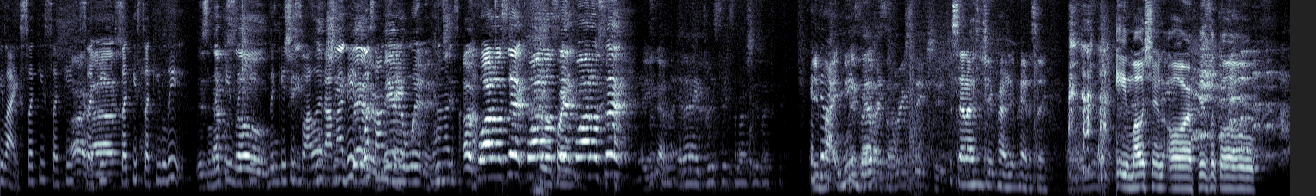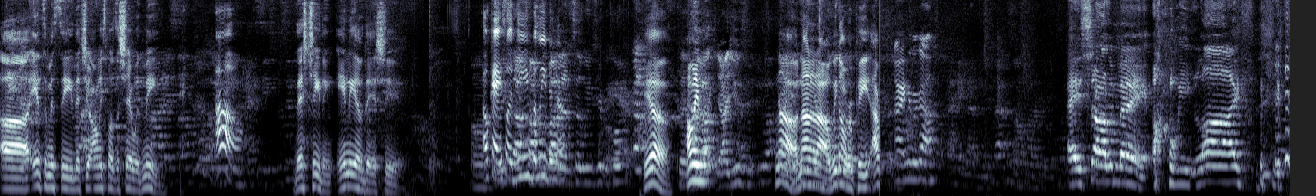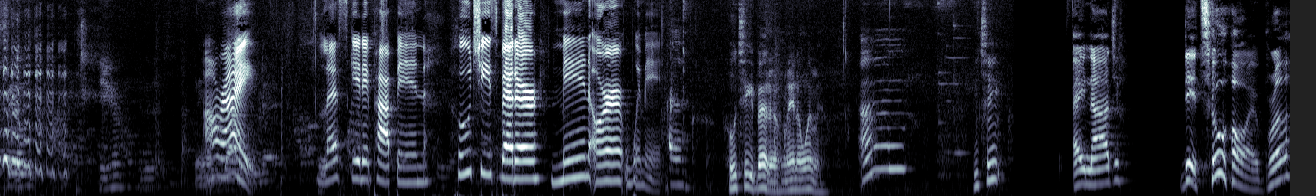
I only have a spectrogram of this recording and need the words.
be like sucky, sucky, All right, sucky, guys. sucky, sucky, lick. This Licky, episode, licky, licky, who she swallowed who out my dick. better, What song is men that? or women? You Who don't the song? Oh, on set, quiet on Recording. set, quiet on set. Hey, you got it. It ain't three six and no shit like It It might like- be, that. It bro. sound like some three six shit. It sound like some shit Project had to say. Emotion or physical uh, intimacy that you're only supposed to share with me. Oh, That's cheating. Any of that shit. Okay. So do you believe in the? Until we hit record? Yeah. I mean, Y'all use it? no, no, no, no. We gonna repeat. I, All right, here we go. Hey Charlemagne, are we live? You feel me? All right. Let's get it poppin'. Who cheats better, men or women? who cheat better, men or women? Um, You cheat? Hey, Nigel. Did too hard, bruh.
